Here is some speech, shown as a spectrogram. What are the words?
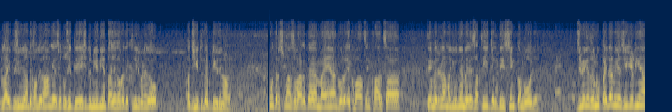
ਲਾਈਵ ਤਸਵੀਰਾਂ ਦਿਖਾਉਂਦੇ ਰਹਾਂਗੇ ਸੋ ਤੁਸੀਂ ਦੇਸ਼ ਦੁਨੀਆ ਦੀਆਂ ਤਾਜ਼ਾ ਖਬਰਾਂ ਦੇਖਣ ਲਈ ਬਣੇ ਰਹੋ ਅਜੀਤ ਵੈਬ ਟੀਵੀ ਦੇ ਨਾਲ। ਨੂੰ ਦਰਸ਼ਕਾਂ ਦਾ ਸਵਾਗਤ ਹੈ, ਮੈਂ ਹਾਂ ਗੁਰ ਇਕਬਾਲ ਸਿੰਘ ਖਾਲਸਾ ਤੇ ਮੇਰੇ ਨਾਲ ਮੌਜੂਦ ਨੇ ਮੇਰੇ ਸਾਥੀ ਜਗਦੀਸ਼ ਸਿੰਘ ਕੰਬੋਜ। ਜਿਵੇਂ ਕਿ ਤੁਹਾਨੂੰ ਪਹਿਲਾਂ ਵੀ ਅਸੀਂ ਜਿਹੜੀਆਂ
